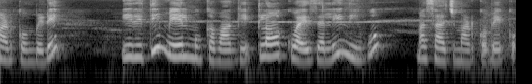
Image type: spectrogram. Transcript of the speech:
ಮಾಡ್ಕೊಂಬಿಡಿ. ಈ ರೀತಿ ಮೇಲ್ಮುಖವಾಗಿ ಕ್ಲಾಕ್ ವೈಸಲ್ಲಿ ನೀವು ಮಸಾಜ್ ಮಾಡ್ಕೋಬೇಕು.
